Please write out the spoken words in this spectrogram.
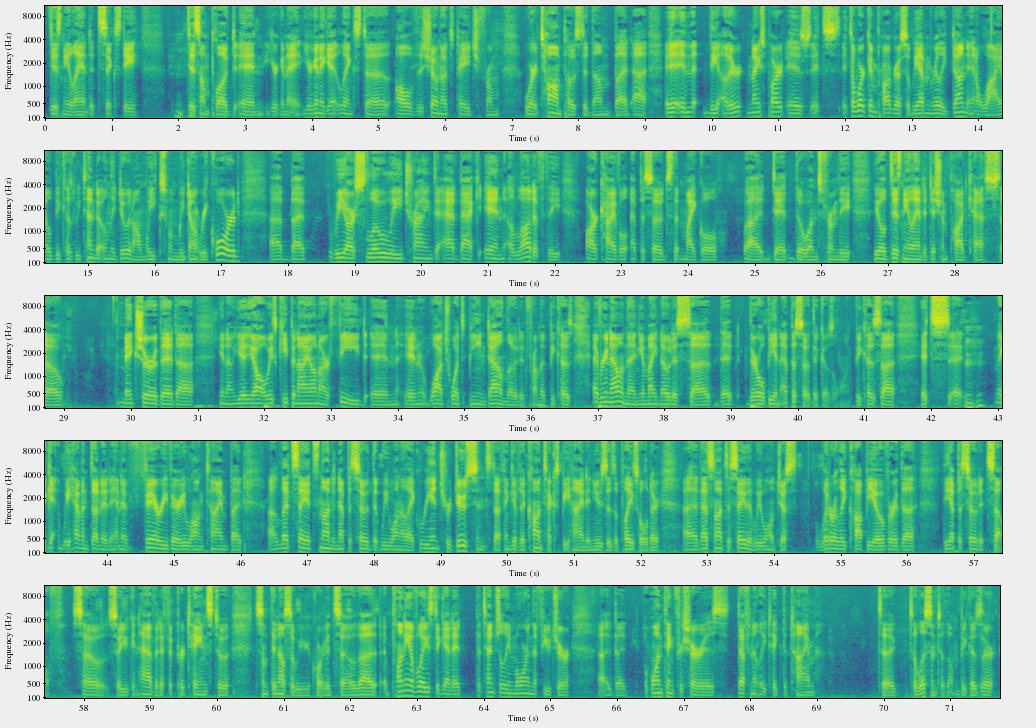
Disneyland at 60 disunplugged and you're gonna you're gonna get links to all of the show notes page from where Tom posted them. But uh, and the- the other nice part is it's it's a work in progress that we haven't really done in a while because we tend to only do it on weeks when we don't record. Uh, but we are slowly trying to add back in a lot of the archival episodes that Michael uh, did, the ones from the the old Disneyland edition podcast. So make sure that uh, you know you, you always keep an eye on our feed and and watch what's being downloaded from it because every now and then you might notice uh, that there will be an episode that goes along because uh, it's uh, again we haven't done it in a very very long time but uh, let's say it's not an episode that we want to like reintroduce and stuff and give the context behind and use as a placeholder uh, that's not to say that we won't just literally copy over the the episode itself. So so you can have it if it pertains to something else that we recorded. So uh, plenty of ways to get it. Potentially more in the future, uh, but one thing for sure is definitely take the time to to listen to them because they're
